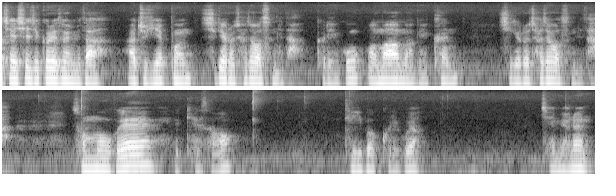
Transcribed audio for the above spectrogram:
제시직거래소입니다. 아주 예쁜 시계로 찾아왔습니다. 그리고 어마어마하게 큰 시계로 찾아왔습니다. 손목에 이렇게 해서 D버클이고요. 재면은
